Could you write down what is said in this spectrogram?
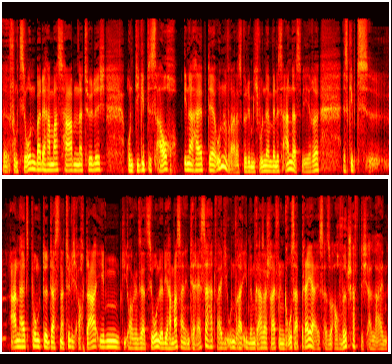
äh, Funktionen bei der Hamas haben natürlich. Und die gibt es auch innerhalb der UNRWA. Das würde mich wundern, wenn es anders wäre. Es gibt äh, Anhaltspunkte, dass natürlich auch da eben die Organisation oder die Hamas ein Interesse hat, weil die UNRWA eben im Gazastreifen ein großer Player ist, also auch wirtschaftlich allein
